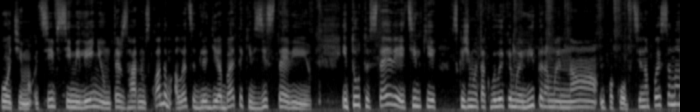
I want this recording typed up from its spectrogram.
Потім оці всі Millennium теж з гарним складом, але це для діабетиків зі стевією. І тут стевія тільки, скажімо так, великими літерами на упаковці написано.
